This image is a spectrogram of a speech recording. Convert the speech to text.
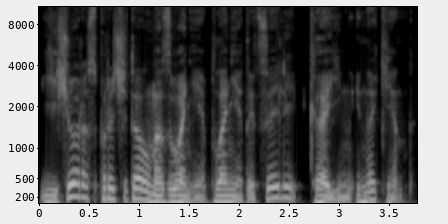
Еще раз прочитал название планеты цели Каин Иннокент.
